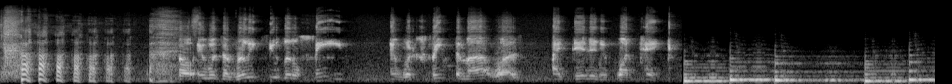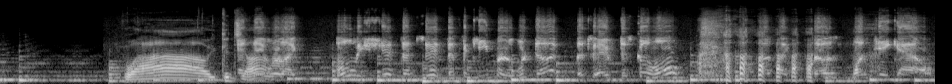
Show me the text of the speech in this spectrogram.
so it was a really cute little scene, and what freaked them out was I did it in one take. wow, good job. And they were like, "Holy shit, that's it. That's a keeper. We're done. Let's eh, just go home." I was like, "That was one take out."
